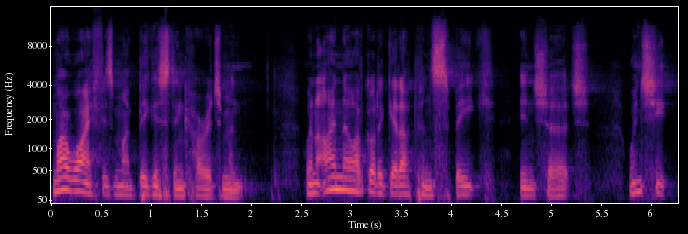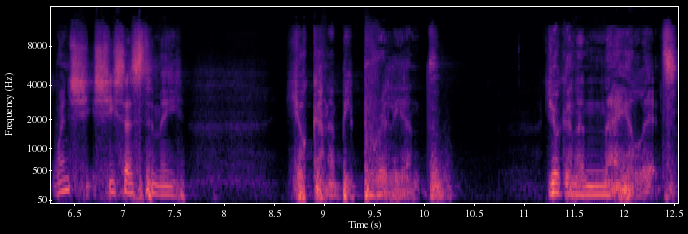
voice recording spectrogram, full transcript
My wife is my biggest encouragement. When I know I've got to get up and speak in church, when she, when she, she says to me, You're going to be brilliant, you're going to nail it.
